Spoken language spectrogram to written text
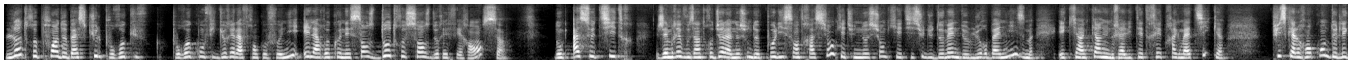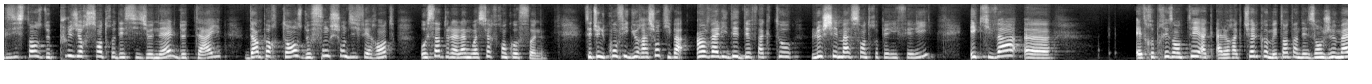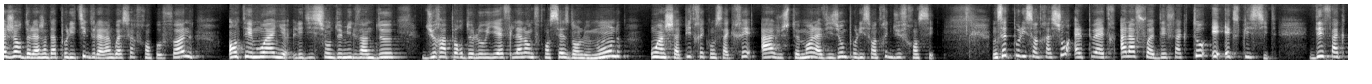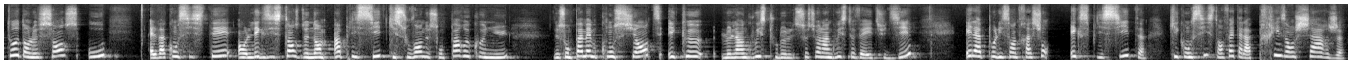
L'autre point de bascule pour reconfigurer la francophonie est la reconnaissance d'autres sens de référence. Donc, à ce titre, j'aimerais vous introduire la notion de polycentration, qui est une notion qui est issue du domaine de l'urbanisme et qui incarne une réalité très pragmatique, puisqu'elle rend compte de l'existence de plusieurs centres décisionnels de taille, d'importance, de fonctions différentes au sein de la linguosphère francophone. C'est une configuration qui va invalider de facto le schéma centre-périphérie et qui va euh, être présentée à l'heure actuelle comme étant un des enjeux majeurs de l'agenda politique de la linguosphère francophone en témoigne l'édition 2022 du rapport de l'OIF La langue française dans le monde, où un chapitre est consacré à justement la vision polycentrique du français. Donc cette polycentration, elle peut être à la fois de facto et explicite. De facto dans le sens où elle va consister en l'existence de normes implicites qui souvent ne sont pas reconnues, ne sont pas même conscientes et que le linguiste ou le sociolinguiste va étudier. Et la polycentration explicite qui consiste en fait à la prise en charge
